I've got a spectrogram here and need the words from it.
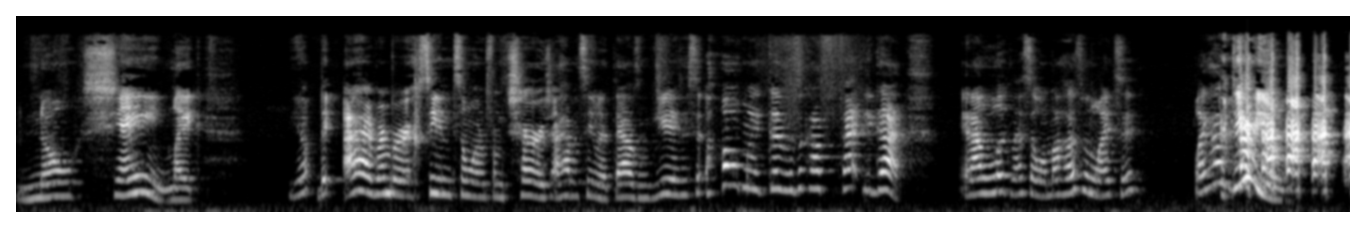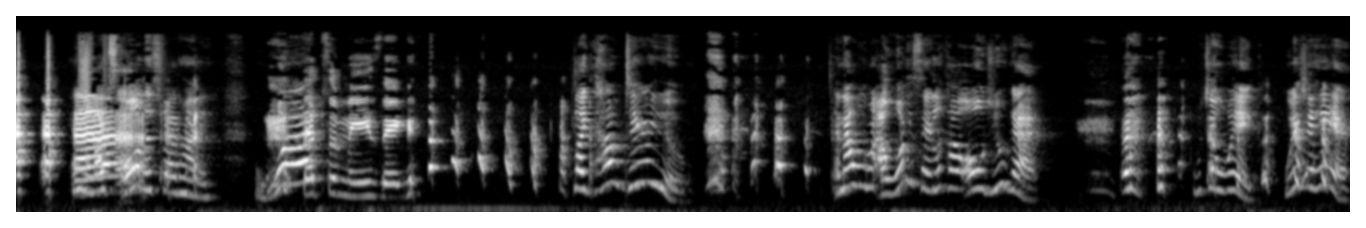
no shame. Like, yep. They, I remember seeing someone from church. I haven't seen in a thousand years. I said, "Oh my goodness, look how fat you got." And I looked and I said, "Well, my husband likes it. Like, how dare you? He likes all this fat, honey. What? That's amazing. Like, how dare you?" And I, I want to say, "Look how old you got with your wig. Where's your hair?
